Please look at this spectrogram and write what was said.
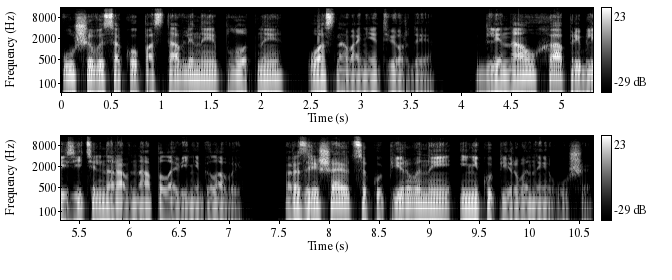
Уши высоко поставленные, плотные, у основания твердые. Длина уха приблизительно равна половине головы. Разрешаются купированные и некупированные уши.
